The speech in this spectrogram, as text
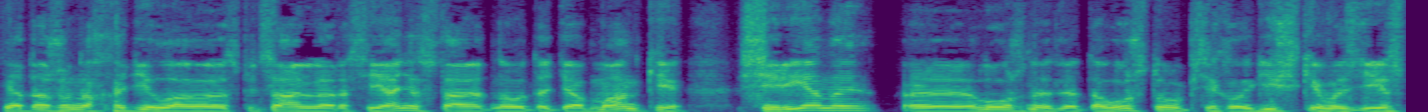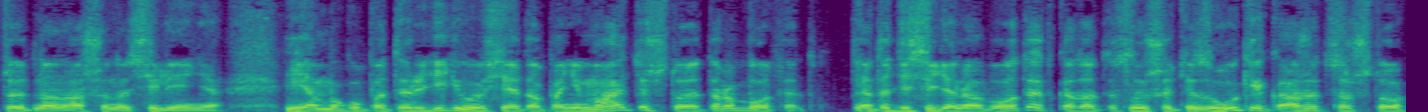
я даже находила специально россияне ставят на вот эти обманки сирены э, ложные для того, чтобы психологически воздействовать на наше население. И я могу подтвердить, вы все это понимаете, что это работает. Это действительно работает, когда ты слышите звуки, кажется, что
